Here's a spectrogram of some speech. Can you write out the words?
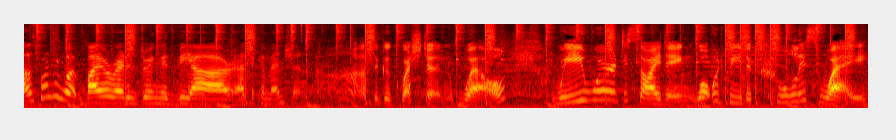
I was wondering what Bio-Rad is doing with VR at the convention. Ah, that's a good question. Well, we were deciding what would be the coolest way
